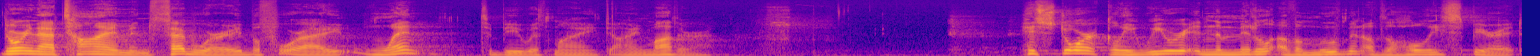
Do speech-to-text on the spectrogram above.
During that time in February, before I went to be with my dying mother. Historically, we were in the middle of a movement of the Holy Spirit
